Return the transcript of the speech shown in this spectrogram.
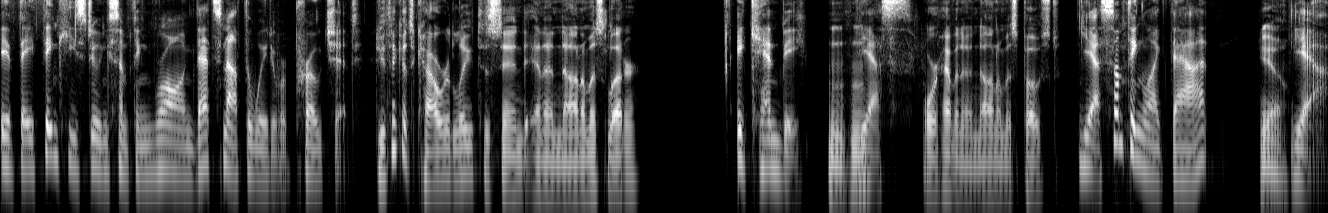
if they think he's doing something wrong, that's not the way to approach it. Do you think it's cowardly to send an anonymous letter It can be. Mhm. Yes. or have an anonymous post? Yeah, something like that. Yeah. Yeah.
